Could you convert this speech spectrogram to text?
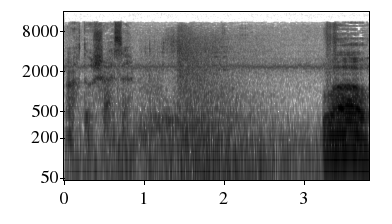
Ach du Scheiße. Wow.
